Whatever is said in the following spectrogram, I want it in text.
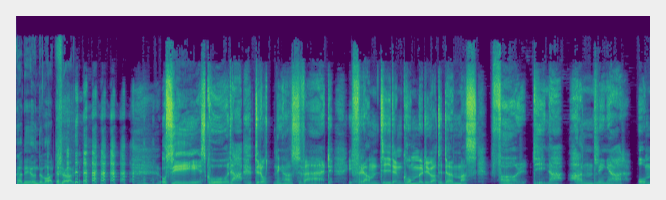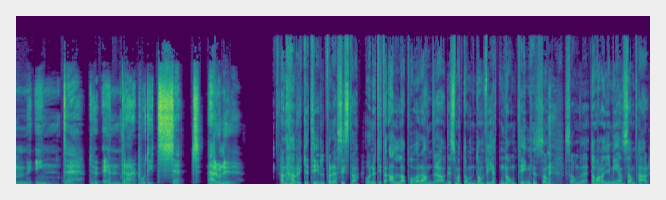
Ja, det är underbart, kör. Och se, skåda, drottningarnas värld. I framtiden kommer du att dömas för dina handlingar. Om inte du ändrar på ditt sätt. Här och nu. Han, han rycker till på det sista. Och nu tittar alla på varandra. Det är som att de, de vet någonting som, som eh, de har något gemensamt här.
